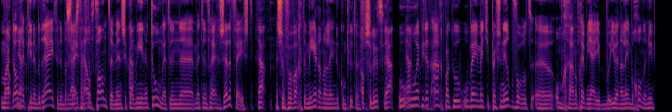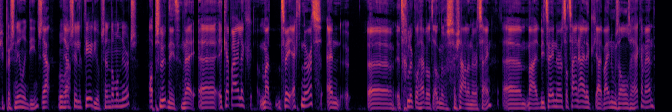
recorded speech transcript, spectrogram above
Maar dan Ja. heb je een bedrijf. En een bedrijf heeft een pand. En mensen Ja. komen hier naartoe met hun, eh met hun vrijgezellenfeest. Ja, En ze verwachten meer dan alleen de computers. absoluut. Ja, Hoe, hoe heb je dat aangepakt? Hoe, hoe ben je met je personeel bijvoorbeeld eh, omgegaan? Op een gegeven moment, ja, je, je bent alleen begonnen. Nu heb je personeel in dienst. Ja, Hoe ja. waar selecteer je die op? Zijn het allemaal nerds? Absoluut niet. Nee, eh, ik heb eigenlijk maar twee echte nerds. En eh, het geluk wil hebben dat er ook nog eens sociale nerds zijn. Eh, maar die twee nerds, dat zijn eigenlijk, ja, wij noemen ze dan onze hackermen.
